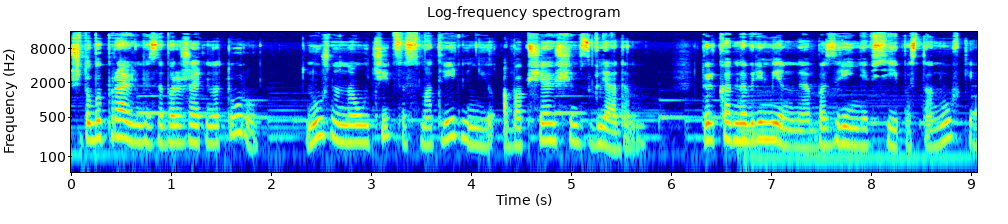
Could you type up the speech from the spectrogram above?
Чтобы правильно изображать натуру, нужно научиться смотреть на нее обобщающим взглядом. Только одновременное обозрение всей постановки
